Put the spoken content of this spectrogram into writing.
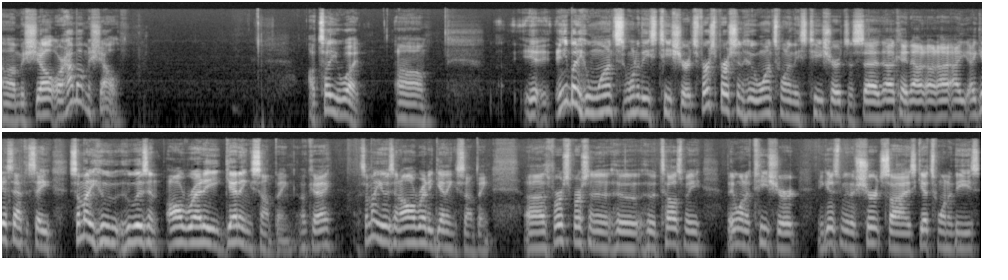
Uh, Michelle, or how about Michelle? I'll tell you what. Um, anybody who wants one of these T-shirts, first person who wants one of these T-shirts and said, "Okay, now I, I guess I have to say somebody who who isn't already getting something." Okay, somebody who isn't already getting something. Uh, first person who who tells me they want a T-shirt and gives me the shirt size, gets one of these,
